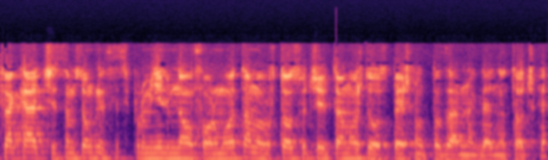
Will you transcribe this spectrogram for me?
това казва, че Samsung не са си променили много формулата, но в този случай това може да е успешно от пазарна гледна точка.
